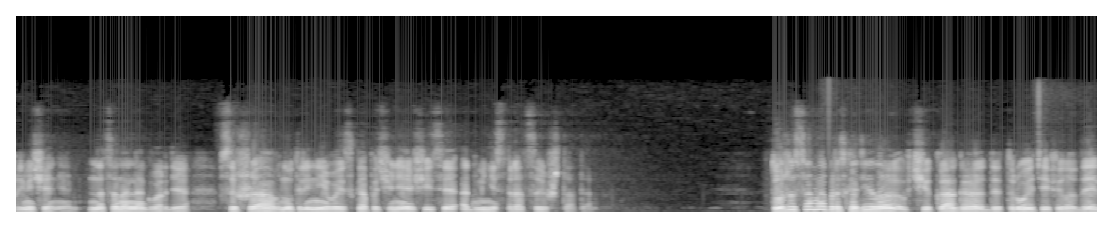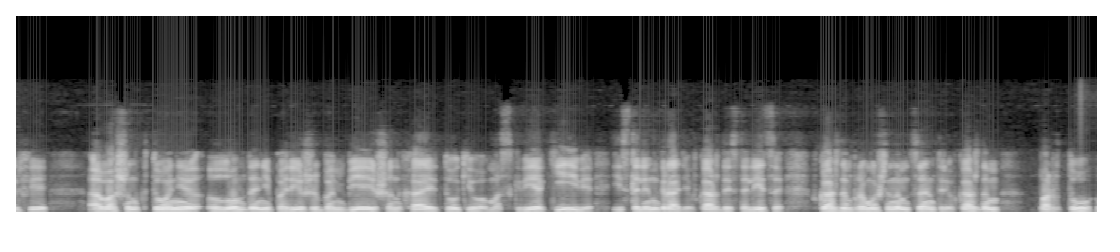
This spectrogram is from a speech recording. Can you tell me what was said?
Примечание. Национальная гвардия. В США внутренние войска, подчиняющиеся администрации штата. То же самое происходило в Чикаго, Детройте, Филадельфии, а Вашингтоне, Лондоне, Париже, Бомбее, Шанхае, Токио, Москве, Киеве и Сталинграде, в каждой столице, в каждом промышленном центре, в каждом порту,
